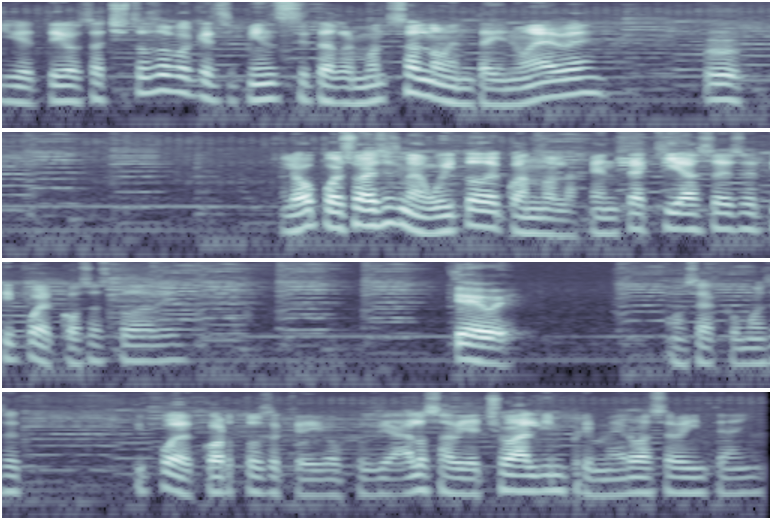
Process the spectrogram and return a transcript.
Y eh, te está chistoso porque si piensas, si te remontas al 99. Mm. Luego, por eso a veces me agüito de cuando la gente aquí hace ese tipo de cosas todavía. ¿Qué, güey? O sea, como ese tipo de cortos de que digo, pues ya los había hecho alguien primero hace 20 años.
